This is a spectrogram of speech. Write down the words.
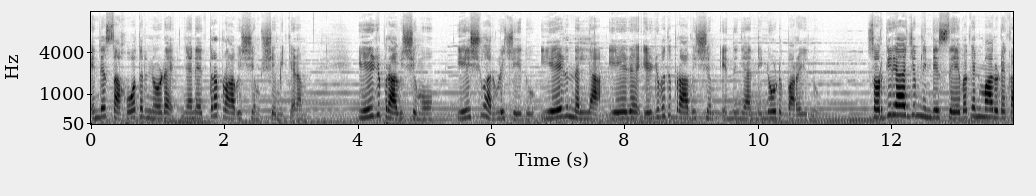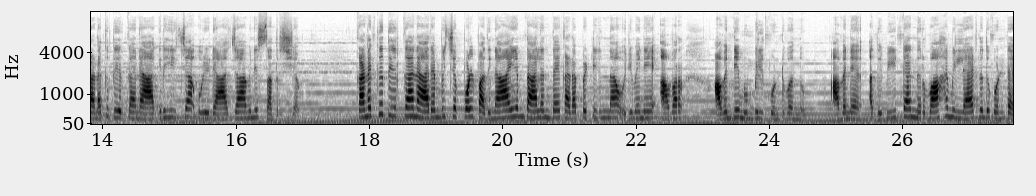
എന്റെ സഹോദരനോട് ഞാൻ എത്ര പ്രാവശ്യം ക്ഷമിക്കണം? ഏഴ് പ്രാവശ്യമോ? യേശു അരുളി ചെയ്തു ഏഴെന്നല്ല ഏഴ് എഴുപത് പ്രാവശ്യം എന്ന് ഞാൻ നിന്നോട് പറയുന്നു. സ്വർഗരാജ്യം നിന്റെ സേവകന്മാരുടെ കണക്ക് തീർക്കാൻ ആഗ്രഹിച്ച ഒരു രാജാവിന് സദൃശ്യം. കണക്ക് തീർക്കാൻ ആരംഭിച്ചപ്പോൾ പതിനായിരം താലന്ത് കടപ്പെട്ടിരുന്ന ഒരുവനെ അവർ അവന്റെ മുമ്പിൽ കൊണ്ടുവന്നു. അവന് അത് വീട്ടാൻ നിർവാഹമില്ലായിരുന്നതുകൊണ്ട്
